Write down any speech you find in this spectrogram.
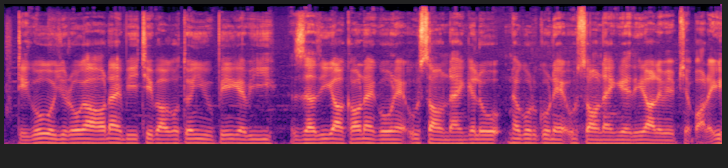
။ဒီဂိုးကိုယူရိုကအောင်းနိုင်ပြီးခြေပါကိုသွင်းယူပေးခဲ့ပြီးဇာဇီကကောင်းတဲ့ဂိုးနဲ့ဥဆောင်နိုင်ခဲ့လို့နှစ်ဂိုးတစ်ဂိုးနဲ့ဥဆောင်နိုင်ခဲ့သေးတာလည်းပဲဖြစ်ပါတယ်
